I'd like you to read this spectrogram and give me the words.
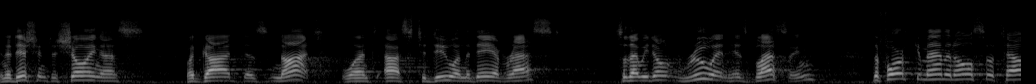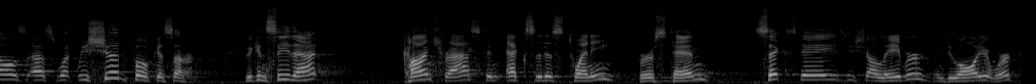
In addition to showing us what God does not want us to do on the day of rest so that we don't ruin His blessing, the fourth commandment also tells us what we should focus on. We can see that contrast in Exodus 20, verse 10. Six days you shall labor and do all your work,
